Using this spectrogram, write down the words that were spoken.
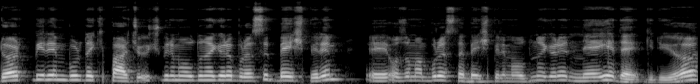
4 birim. Buradaki parça 3 birim olduğuna göre burası 5 birim. Ee, o zaman burası da 5 birim olduğuna göre N'ye de gidiyor.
